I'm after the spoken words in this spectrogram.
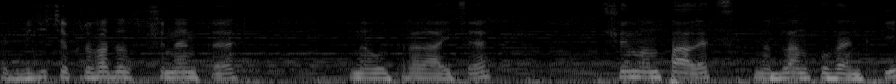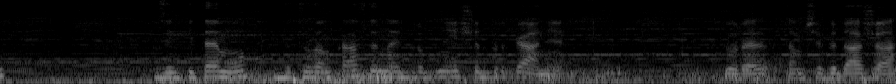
Jak widzicie prowadząc przynętę na ultralajcie trzymam palec na blanku wędki Dzięki temu wyczuwam każde najdrobniejsze drganie, które tam się wydarza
